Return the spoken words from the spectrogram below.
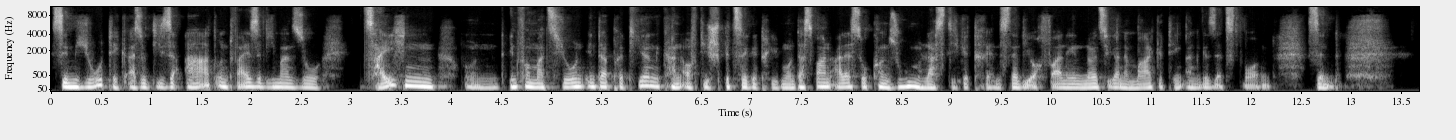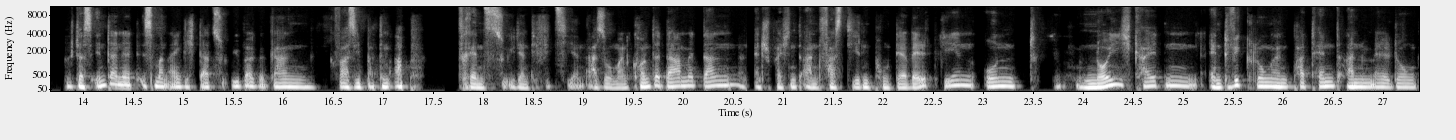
Semiotik, also diese Art und Weise, wie man so Zeichen und Informationen interpretieren kann, auf die Spitze getrieben. Und das waren alles so konsumlastige Trends, ne, die auch vor allem in den 90ern im Marketing angesetzt worden sind. Durch das Internet ist man eigentlich dazu übergegangen, quasi bottom-up Trends zu identifizieren. Also man konnte damit dann entsprechend an fast jeden Punkt der Welt gehen und Neuigkeiten, Entwicklungen, Patentanmeldungen,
